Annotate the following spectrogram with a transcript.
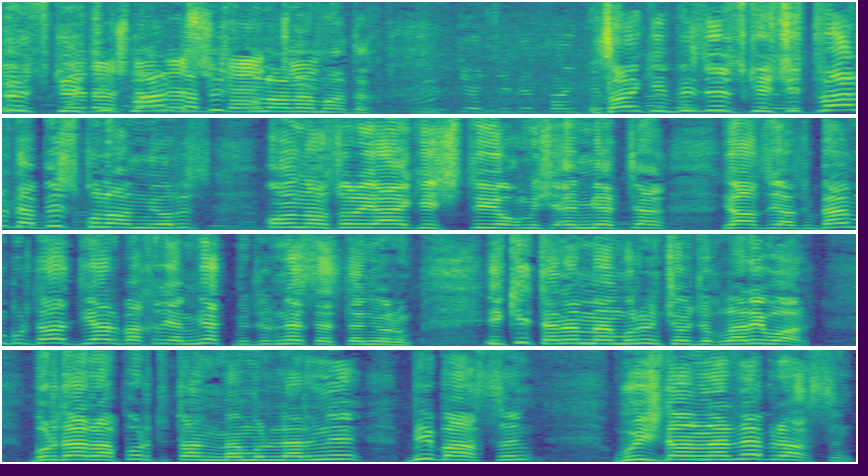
üst geçit var da biz kullanamadık. Sanki biz üst geçit var da biz kullanmıyoruz. Ondan sonra yaya geçiti yokmuş emniyet ya- yazı yazıyor. Ben burada Diyarbakır Emniyet Müdürü'ne sesleniyorum. İki tane memurun çocukları var. Burada rapor tutan memurlarını bir baksın vicdanlarına bıraksın.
